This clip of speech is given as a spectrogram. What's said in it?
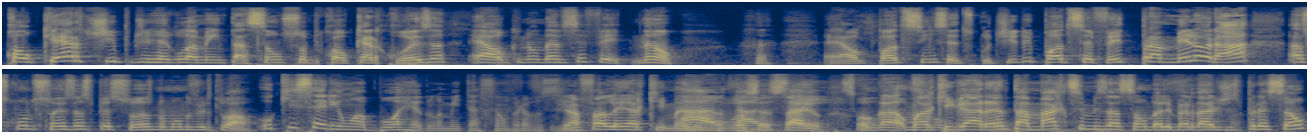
qualquer tipo de regulamentação sobre qualquer coisa é algo que não deve ser feito. Não. É algo que pode sim ser discutido e pode ser feito para melhorar as condições das pessoas no mundo virtual. O que seria uma boa regulamentação para você? Já falei aqui, mas ah, tá, você saiu. Desculpa, uma desculpa, que garanta a maximização da liberdade de expressão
